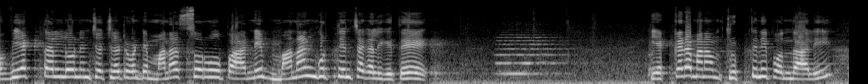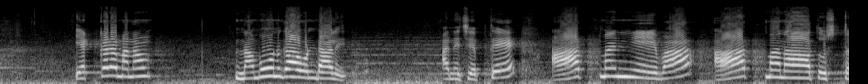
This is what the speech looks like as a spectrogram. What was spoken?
అవ్యక్తంలో నుంచి వచ్చినటువంటి మనస్వరూపాన్ని మనం గుర్తించగలిగితే ఎక్కడ మనం తృప్తిని పొందాలి? ఎక్కడ మనం నమూనుగా ఉండాలి అని చెప్తే ఆత్మన్యేవ ఆత్మనాతుష్ట.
